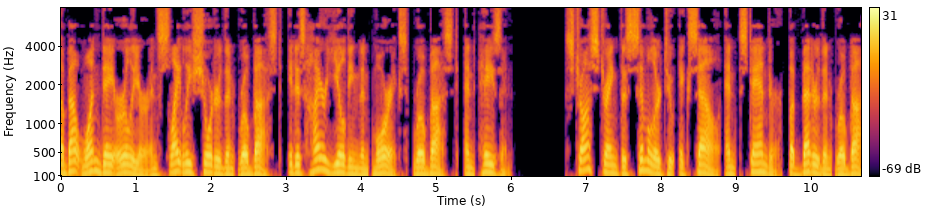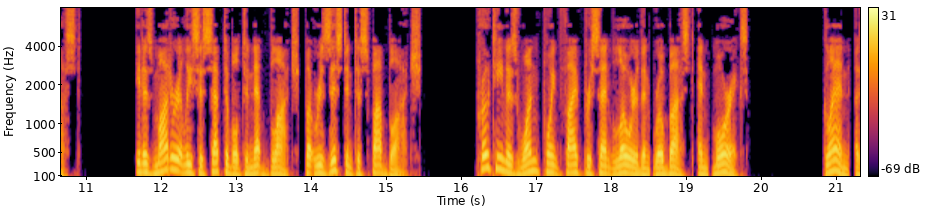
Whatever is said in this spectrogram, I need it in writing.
About one day earlier and slightly shorter than robust, it is higher yielding than Morix, robust, and Hazen. Straw strength is similar to Excel and Stander, but better than robust. It is moderately susceptible to net blotch, but resistant to spot blotch. Protein is 1.5% lower than robust and Morix. Glen, a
